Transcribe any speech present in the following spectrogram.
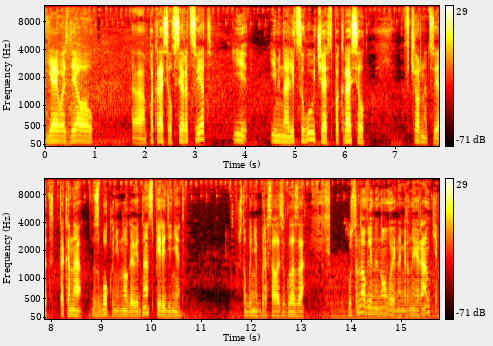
Я его сделал, покрасил в серый цвет и именно лицевую часть покрасил в черный цвет. Так она сбоку немного видна, спереди нет, чтобы не бросалась в глаза. Установлены новые номерные рамки.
